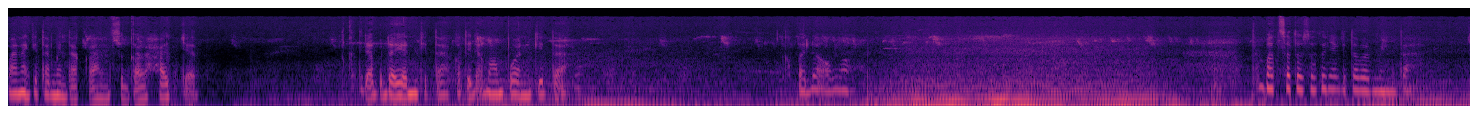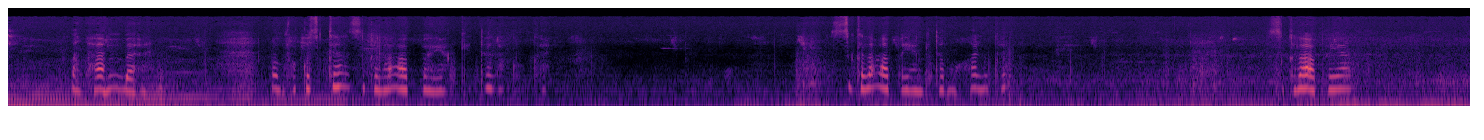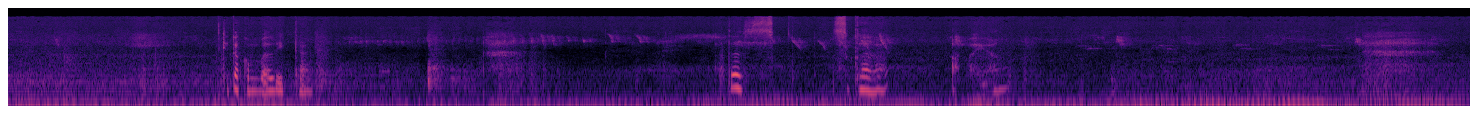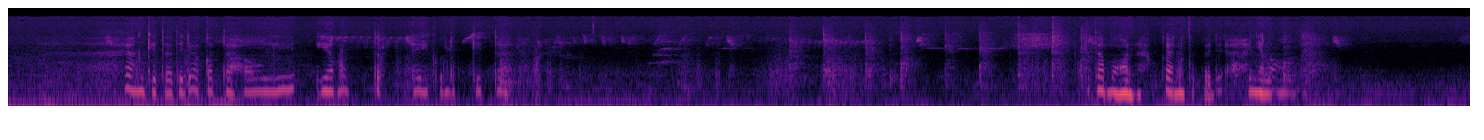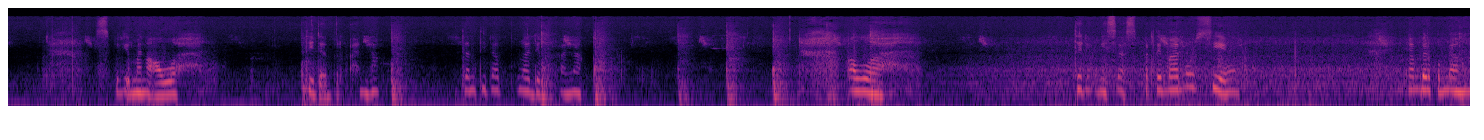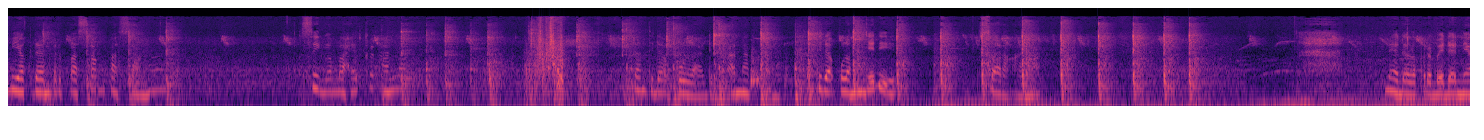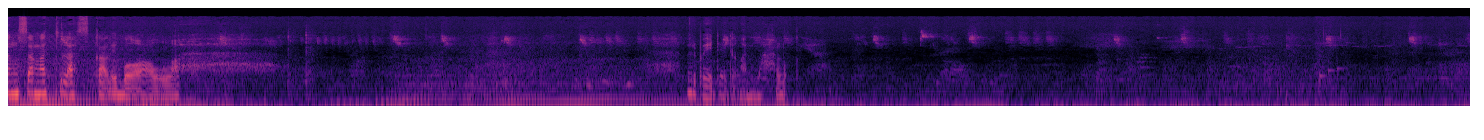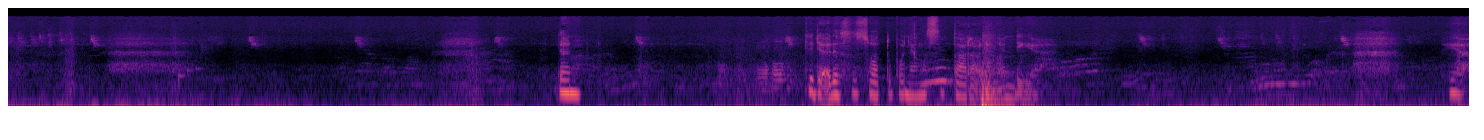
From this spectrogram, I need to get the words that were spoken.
Ke mana kita mintakan segala hajat? Ketidakberdayaan kita ketidakmampuan kita kepada Allah. Tempat satu-satunya kita berminta menghamba memfokuskan segala apa yang kita lakukan. Segala apa yang kita mohonkan. Segala apa yang kita kembalikan. Atas segala apa yang yang kita tidak ketahui yang terbaik untuk kita. Kita mohonkan kepada hanyalah Allah sebagaimana Allah tidak beranak dan tidak pula dia beranak. Allah tidak bisa seperti manusia yang berkembang biak dan berpasang-pasangan sehingga melahirkan anak dan tidak pula dia beranak dan tidak pula menjadi seorang anak. Ini adalah perbedaan yang sangat jelas sekali bahwa Allah berbeda dengan makhluknya. Dan tidak ada sesuatu pun yang setara dengan dia. Ya,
